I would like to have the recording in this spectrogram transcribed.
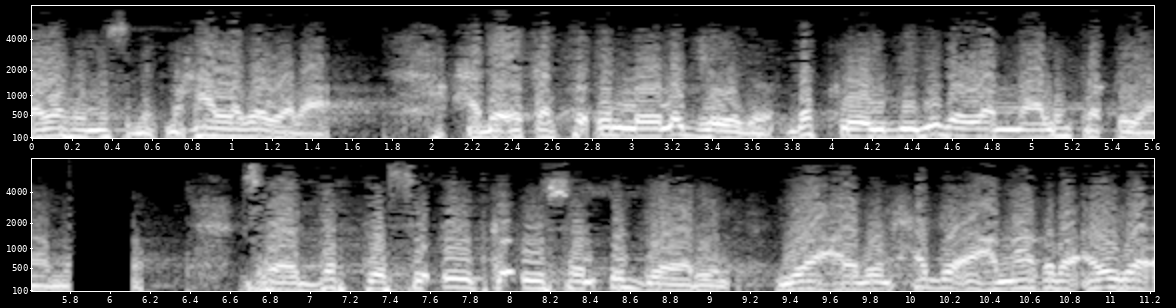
Rawaahu muslim maxaa laga wadaa waxaa dhici karta in loola jeedo dadku weydididayaan maalinta qiyaamo. Saa darteed si uudka uusan u gaarin yaacabun xagga acmaaqda ayagaa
